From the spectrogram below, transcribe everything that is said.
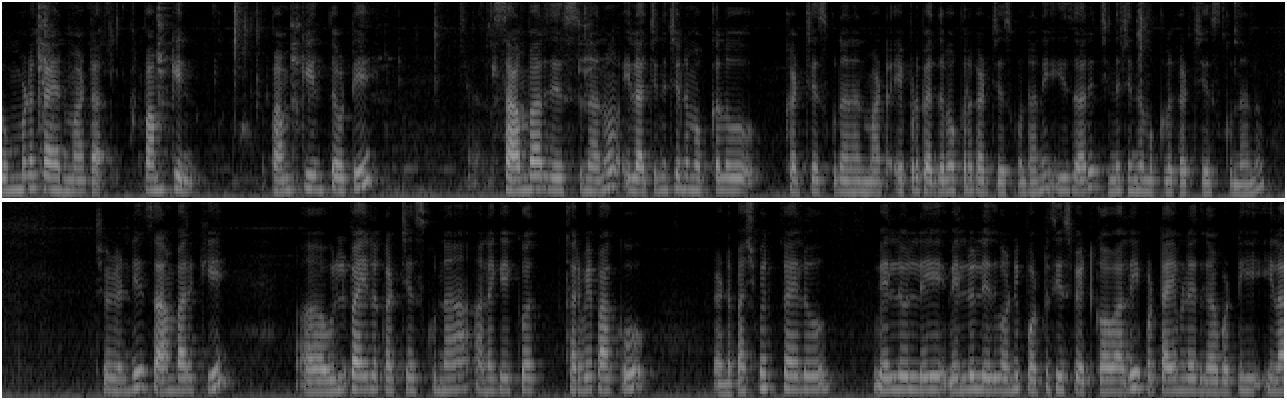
గుమ్మడికాయ అనమాట పంకిన్ పంకిన్ తోటి సాంబార్ చేస్తున్నాను. ఇలా చిన్న చిన్న ముక్కలు కట్ చేసుకున్నాను అనమాట ఎప్పుడు పెద్ద ముక్కలు కట్ చేసుకుంటాను. ఈసారి చిన్న చిన్న ముక్కలు కట్ చేసుకున్నాను. చూడండి సాంబార్కి ఉల్లిపాయలు కట్ చేసుకున్న అలాగే కరివేపాకు రెండు పచ్చిమిరపకాయలు వెల్లుల్లి వెల్లుల్లి ఇదిగోండి పొట్టు తీసి పెట్టుకోవాలి. ఇప్పుడు టైం లేదు కాబట్టి ఇలా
